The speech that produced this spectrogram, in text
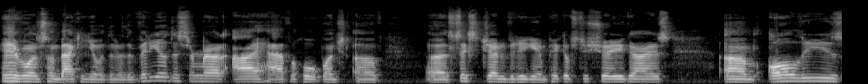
Hey everyone, so I'm back again with another video. This time around I have a whole bunch of uh, 6th gen video game pickups to show you guys. Um, all these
